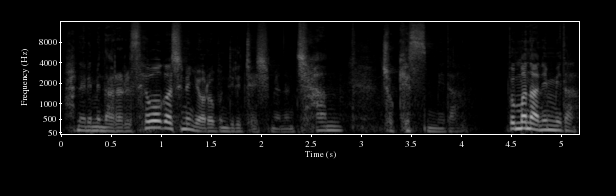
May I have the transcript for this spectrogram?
하나님의 나라를 세워가시는 여러분들이 되시면 참 좋겠습니다. 뿐만 아닙니다.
